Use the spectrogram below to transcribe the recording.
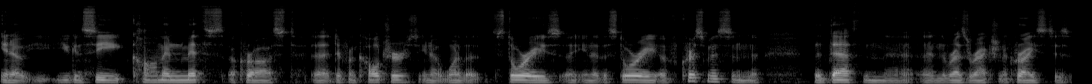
you know, you, can see common myths across uh, different cultures. You know, one of the stories, uh, you know, the story of Christmas and the, the death and the and the resurrection of Christ is,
